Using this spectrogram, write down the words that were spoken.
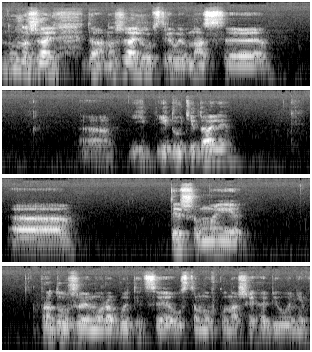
Ну, на жаль, да, на жаль, обстріли в нас е, е, ідуть і далі. Е, те, що ми продовжуємо робити, це установку наших габіонів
